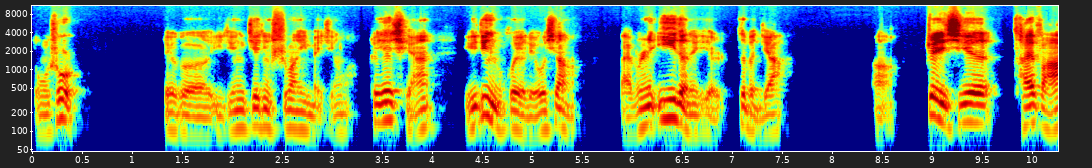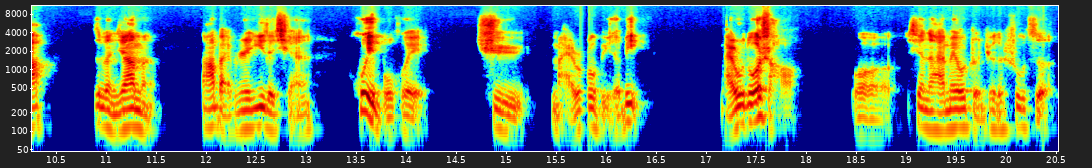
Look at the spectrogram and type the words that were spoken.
总数，这个已经接近十万亿美金了。这些钱一定会流向百分之一的那些资本家，啊，这些财阀资本家们拿百分之一的钱，会不会去买入比特币？买入多少？我现在还没有准确的数字，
